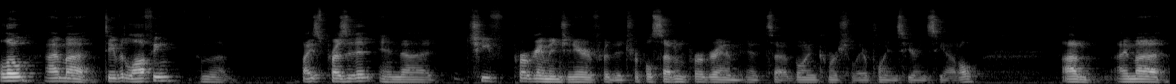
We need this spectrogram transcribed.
Hello, I'm uh, David Loffing. I'm the Vice President and uh, Chief Program Engineer for the 777 program at uh, Boeing Commercial Airplanes here in Seattle. Um, I'm a,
